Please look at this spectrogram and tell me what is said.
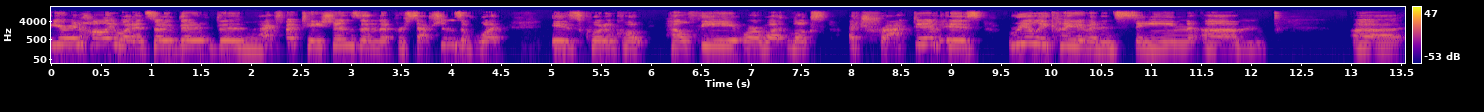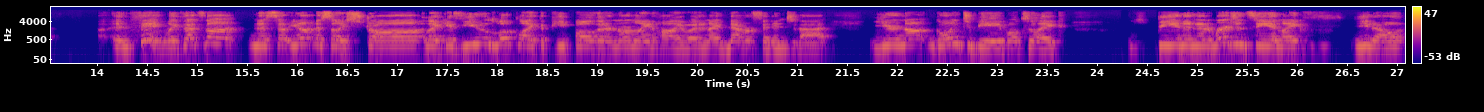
you're in Hollywood, and so the the Mm. expectations and the perceptions of what is quote unquote healthy or what looks attractive is really kind of an insane um, uh, and thing. Like that's not necessarily you're not necessarily strong. Like if you look like the people that are normally in Hollywood, and I've never fit into that, you're not going to be able to like be in an emergency and like you know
